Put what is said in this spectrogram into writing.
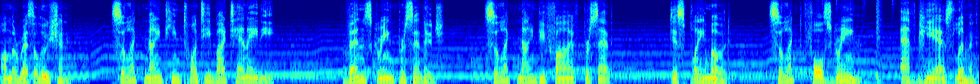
On the resolution, select 1920 by 1080. Then Screen Percentage. Select 95%. Display Mode. Select Full Screen. FPS Limit.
